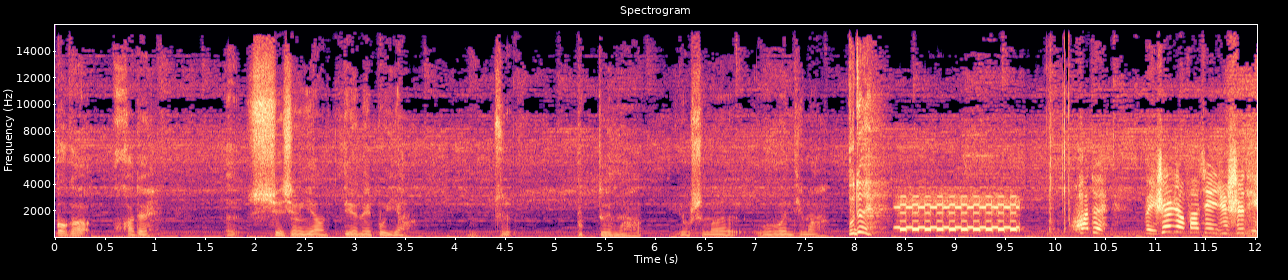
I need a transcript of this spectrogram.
报告华队，呃，血型一样，DNA 不一样，这不对吗？有什么问题吗？不对。花队，北山上发现一具尸体。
